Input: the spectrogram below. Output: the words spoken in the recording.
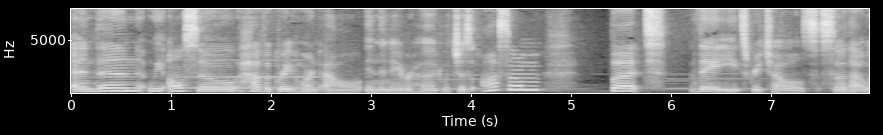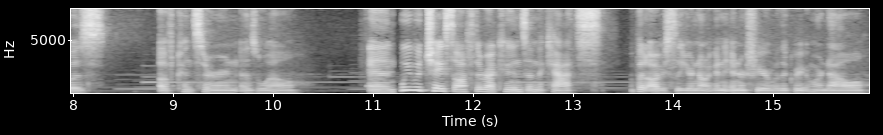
And then we also have a great horned owl in the neighborhood, which is awesome, but they eat screech owls, so that was of concern as well. And we would chase off the raccoons and the cats, but obviously you're not going to interfere with a great horned owl.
